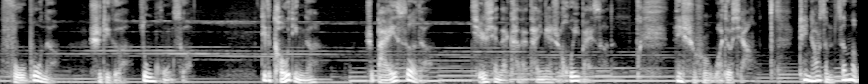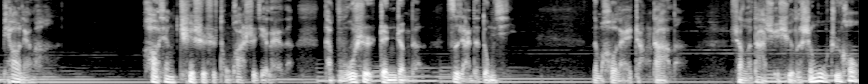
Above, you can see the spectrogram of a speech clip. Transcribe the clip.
腹部呢是这个棕红色，这个头顶呢是白色的，其实现在看来它应该是灰白色的。那时候我就想，这鸟怎么这么漂亮啊？好像确实是童话世界来的，它不是真正的。自然的东西。那么后来长大了，上了大学学了生物之后，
